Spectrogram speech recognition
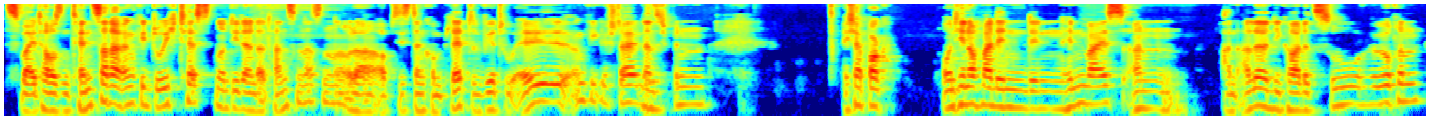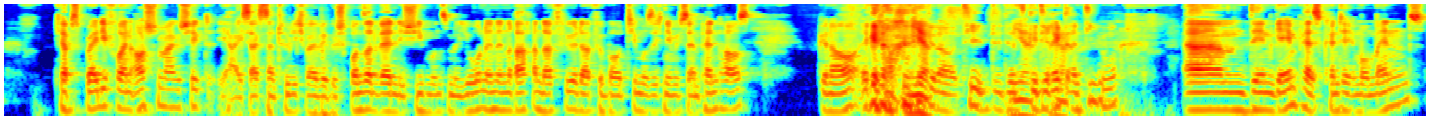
2000 Tänzer da irgendwie durchtesten und die dann da tanzen lassen oder ob sie es dann komplett virtuell irgendwie gestalten. Also ich bin, ich hab Bock. Und hier nochmal den, den Hinweis an, an alle, die gerade zuhören. Ich habe Brady vorhin auch schon mal geschickt. Ja, ich sag's natürlich, weil wir gesponsert werden. Die schieben uns Millionen in den Rachen dafür. Dafür baut Timo sich nämlich sein Penthouse. Genau, äh, genau, Mir. genau. Das Mir, geht direkt ja. an Timo. Ähm, den Game Pass könnt ihr im Moment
